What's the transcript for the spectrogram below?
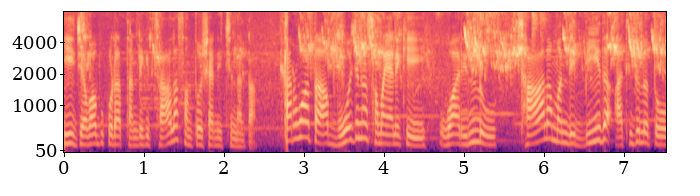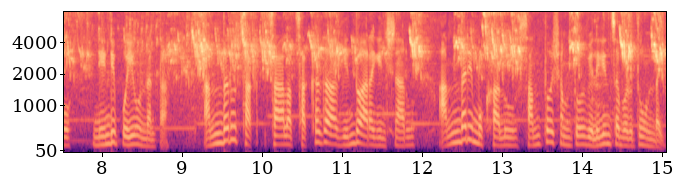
ఈ జవాబు కూడా తండ్రికి చాలా సంతోషాన్ని ఇచ్చిందంట. తర్వాత భోజన సమయానికి వారిల్లు చాలామంది బీద అతిథులతో నిండిపోయి ఉందంట. అందరూ చ చాలా చక్కగా విందు ఆరగించినారు. అందరి ముఖాలు సంతోషంతో వెలిగించబడుతూ ఉన్నాయి.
